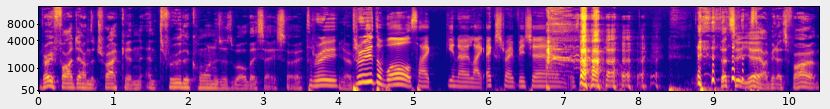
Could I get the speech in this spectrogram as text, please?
very far down the track and, and through the corners as well. They say so. through you know- through the walls, like you know, like X-ray vision. is like, you know, That's it. Yeah. I mean, as far.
